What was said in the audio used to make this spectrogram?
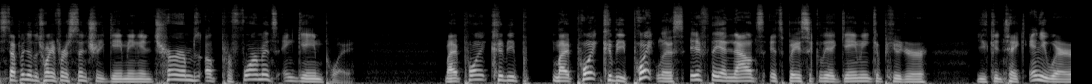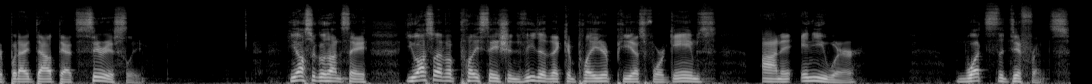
Step into the 21st century gaming in terms of performance and gameplay. My point could be my point could be pointless if they announce it's basically a gaming computer you can take anywhere, but I doubt that seriously. He also goes on to say, you also have a PlayStation Vita that can play your PS4 games on it anywhere. What's the difference?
